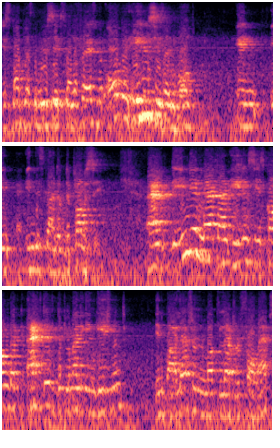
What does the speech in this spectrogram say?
it's not just the Ministry of External Affairs, but all the agencies are involved in, in, in this kind of diplomacy. And the Indian Maritime Agencies conduct active diplomatic engagement in bilateral and multilateral formats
